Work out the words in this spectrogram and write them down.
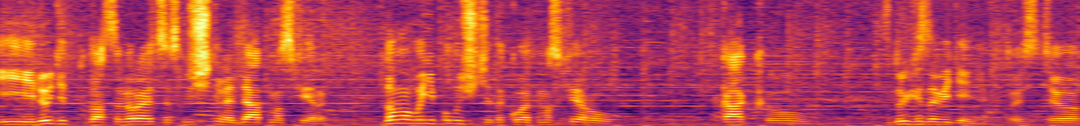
и люди туда собираются исключительно для атмосферы. Дома вы не получите такую атмосферу, как э, в других заведениях. То есть э,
